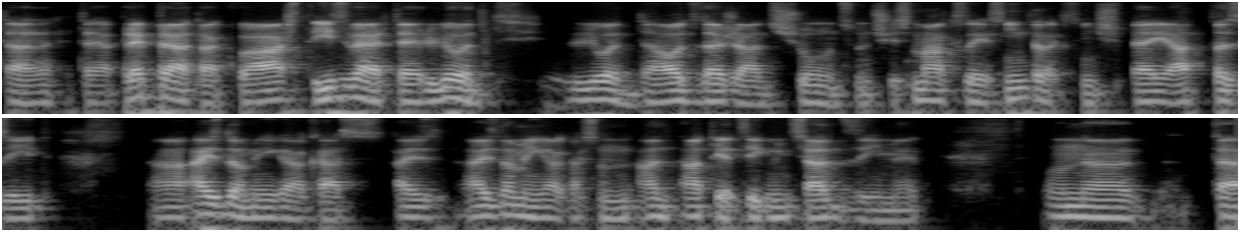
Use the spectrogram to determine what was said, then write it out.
tā, tajā preparātā, ko ārsti izvērtē, ir ļoti, ļoti daudz dažādu šūnu. Un šis mākslīgais intelekts spēja atpazīt aizdomīgākās, aiz, aizdomīgākās un attiecīgi viņas atzīmēt. Un, tā,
